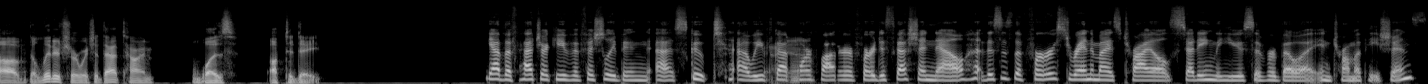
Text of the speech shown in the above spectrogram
of the literature, which at that time was up to date. Yeah, but Patrick, you've officially been uh, scooped. Uh, we've got more fodder for discussion now. This is the first randomized trial studying the use of REBOA in trauma patients.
